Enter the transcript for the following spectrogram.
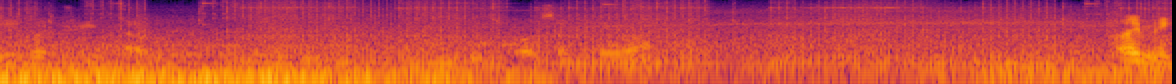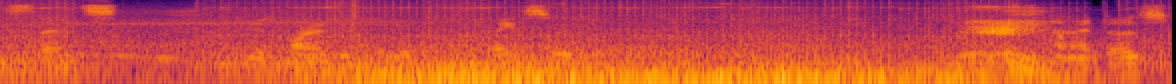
Leave a tree out. Close up the wall. Probably makes sense. You just wanted to look nicer. and it does.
